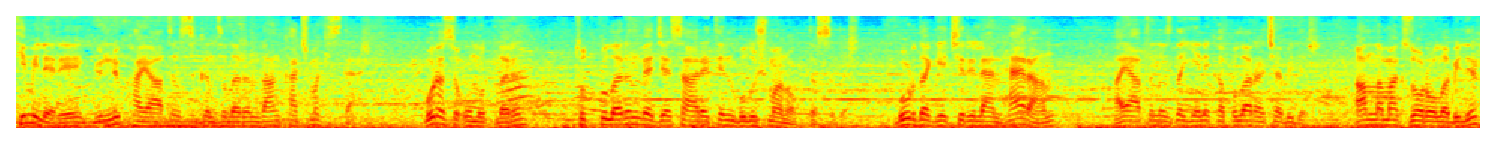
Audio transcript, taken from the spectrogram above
kimileri günlük hayatın sıkıntılarından kaçmak ister. Burası umutların, tutkuların ve cesaretin buluşma noktasıdır. Burada geçirilen her an hayatınızda yeni kapılar açabilir. Anlamak zor olabilir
